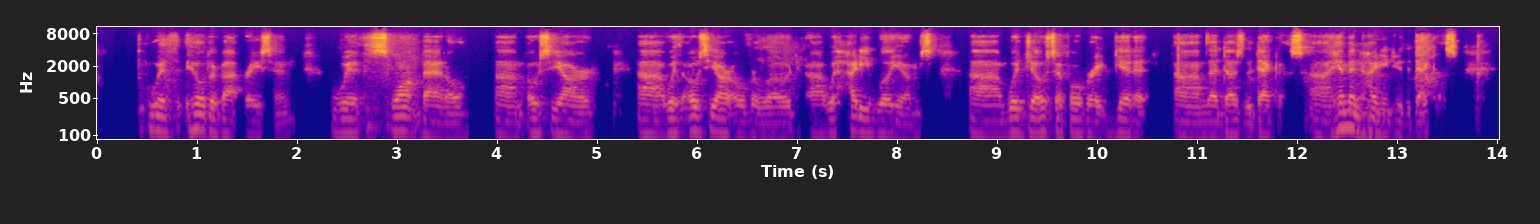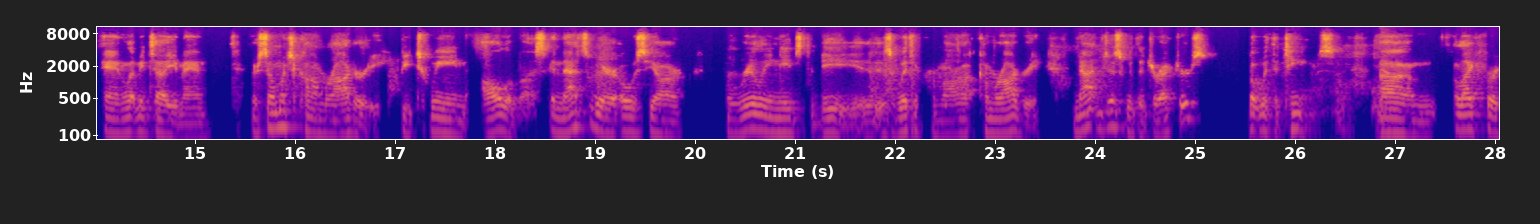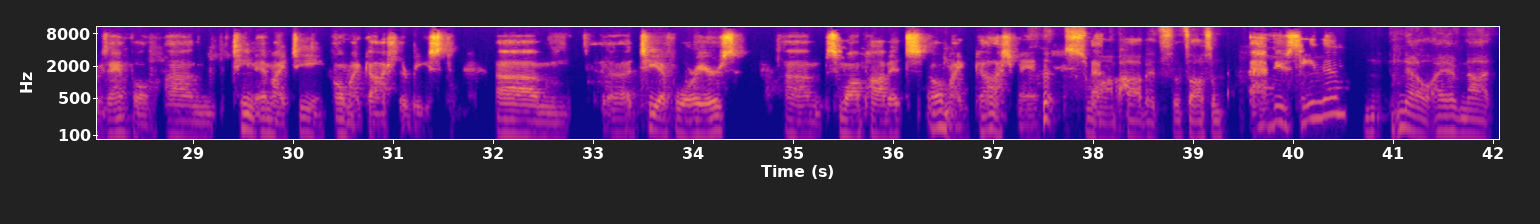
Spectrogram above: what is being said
with Hildervat Racing, with Swamp Battle, um, OCR, uh, with OCR Overload, uh, with Heidi Williams, uh, with Joseph over at Get It, um, that does the DEKAs. Uh, him and Heidi do the DEKAs. And let me tell you, man, there's so much camaraderie between all of us. And that's where OCR really needs to be is with a camaraderie, not just with the directors, but with the teams. Um, like, for example, um, Team MIT, oh my gosh, they're beast. Um, uh, TF Warriors, um, Swamp Hobbits. Oh my gosh, man. Swamp uh, Hobbits. That's awesome. Have you seen them? No, I have not.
